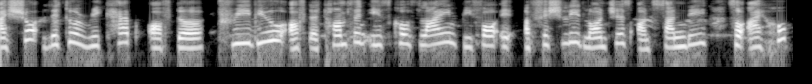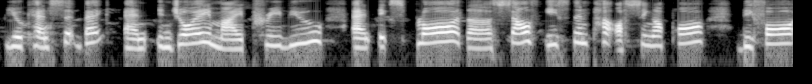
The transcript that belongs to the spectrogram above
my short little recap of the preview of the Thomson East Coast Line before it officially launches on Sunday. So I hope you can sit back and enjoy my preview and explore the southeastern part of Singapore before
